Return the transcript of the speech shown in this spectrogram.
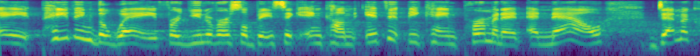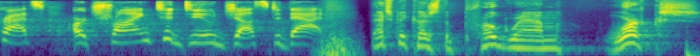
a paving the way for universal basic income if it became permanent. And now Democrats are trying to do just that. That's because the program works.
